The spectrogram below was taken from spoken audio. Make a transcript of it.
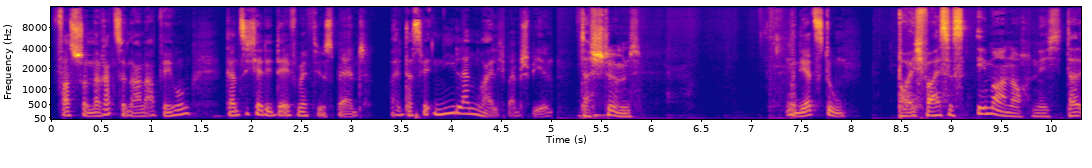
fast schon eine rationale Abwägung, ganz sicher die Dave Matthews Band. Weil das wird nie langweilig beim Spielen. Das stimmt. Und jetzt du. Boah, ich weiß es immer noch nicht. Da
